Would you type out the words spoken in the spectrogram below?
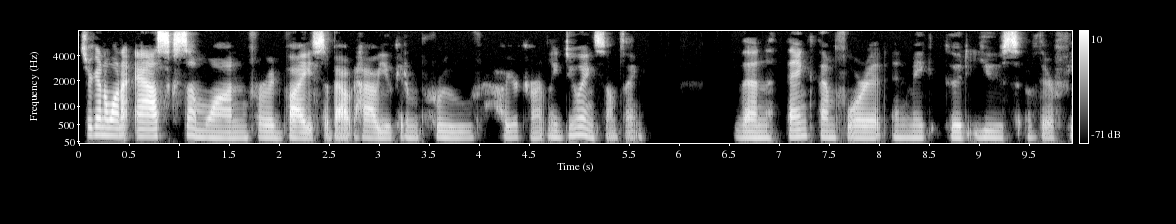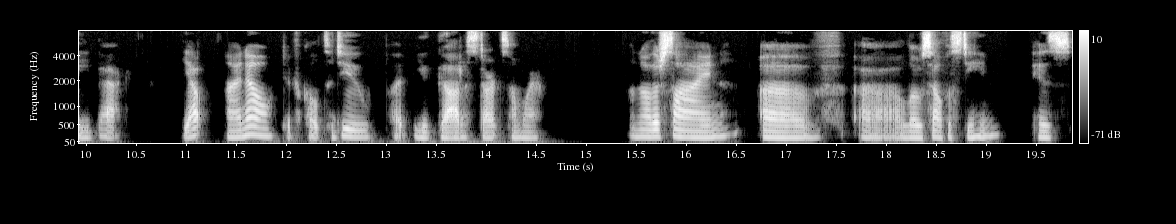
So you're going to want to ask someone for advice about how you could improve how you're currently doing something. Then thank them for it and make good use of their feedback. Yep, I know, difficult to do, but you gotta start somewhere. Another sign of uh, low self esteem is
